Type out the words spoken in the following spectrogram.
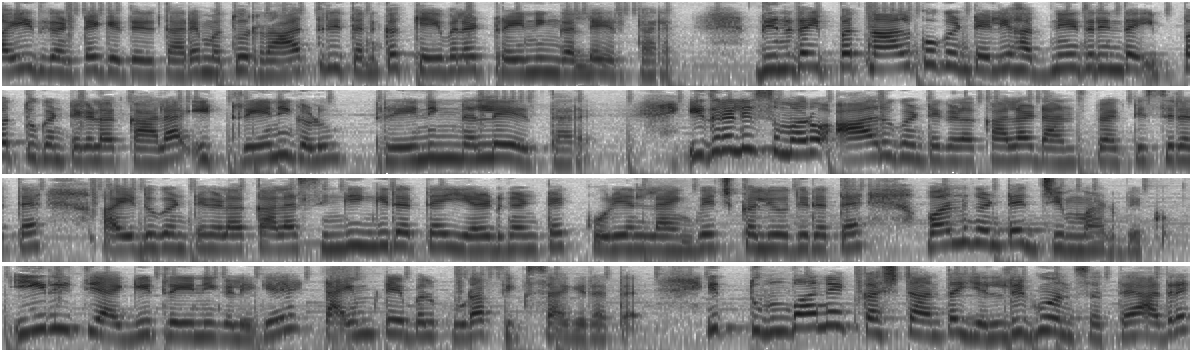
ಐದು ಗಂಟೆಗೆ ಎದ್ದಿರ್ತಾರೆ ಮತ್ತು ರಾತ್ರಿ ತನಕ ಕೇವಲ ಟ್ರೈನಿಂಗ್ ಅಲ್ಲೇ ಇರ್ತಾರೆ. ದಿನದ ಇಪ್ಪತ್ನಾಲ್ಕು ಗಂಟೆಯಲ್ಲಿ ಹದಿನೈದರಿಂದ ಇಪ್ಪತ್ತು ಗಂಟೆಗಳ ಕಾಲ ಈ ಟ್ರೈನಿಗಳು ಟ್ರೈನಿಂಗ್ನಲ್ಲೇ ಇರ್ತಾರೆ. ಇದರಲ್ಲಿ ಸುಮಾರು ಆರು ಗಂಟೆಗಳ ಕಾಲ ಡ್ಯಾನ್ಸ್ ಪ್ರಾಕ್ಟೀಸ್ ಇರುತ್ತೆ. ಐದು ಗಂಟೆಗಳ ಕಾಲ ಸಿಂಗಿಂಗ್ ಇರುತ್ತೆ. ಎರಡು ಗಂಟೆ ಕೊರಿಯನ್ ಲ್ಯಾಂಗ್ವೇಜ್ ಕಲಿಯೋದಿರುತ್ತೆ. ಒಂದು ಗಂಟೆ ಜಿಮ್ ಮಾಡಬೇಕು. ಈ ರೀತಿಯಾಗಿ ಟ್ರೈನಿಗಳಿಗೆ ಟೈಮ್ ಟೇಬಲ್ ಕೂಡ ಫಿಕ್ಸ್ ಆಗಿರುತ್ತೆ. ಇದು ತುಂಬಾ ಕಷ್ಟ ಅಂತ ಎಲ್ರಿಗೂ ಅನಿಸುತ್ತೆ. ಆದರೆ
